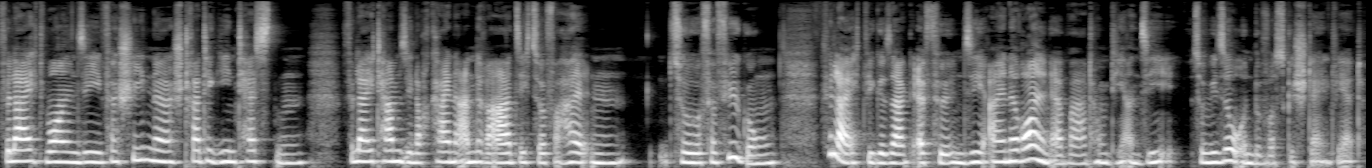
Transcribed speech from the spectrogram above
Vielleicht wollen Sie verschiedene Strategien testen. Vielleicht haben Sie noch keine andere Art, sich zu verhalten zur Verfügung. Vielleicht, wie gesagt, erfüllen Sie eine Rollenerwartung, die an Sie sowieso unbewusst gestellt wird.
